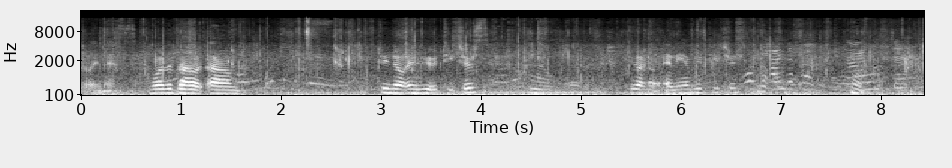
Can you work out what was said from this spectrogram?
silliness. What about, um, do you know any of your teachers? No. You don't know any of your teachers? Hmm. Locker.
